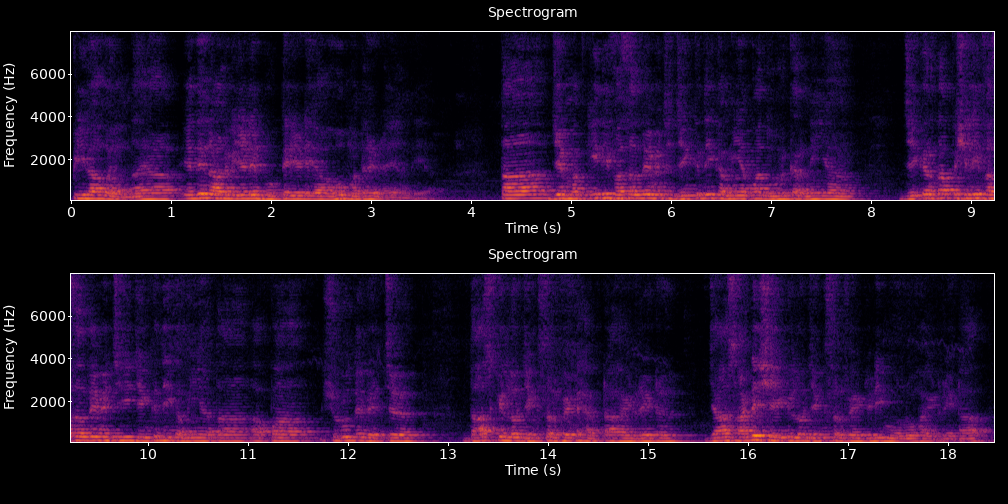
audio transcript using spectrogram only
ਪੀਲਾ ਹੋ ਜਾਂਦਾ ਆ। ਇਹਦੇ ਨਾਲ ਵੀ ਜਿਹੜੇ ਬੂਟੇ ਜਿਹੜੇ ਆ, ਉਹ ਮਧਰੇ ਰਹਿ ਜਾਂਦੇ ਆ। ਤਾਂ ਜੇ ਮੱਕੀ ਦੀ ਫਸਲ ਦੇ ਵਿੱਚ ਜ਼ਿੰਕ ਦੀ ਕਮੀ ਆਪਾਂ ਦੂਰ ਕਰਨੀ ਆ, ਜੇਕਰ ਤਾਂ ਪਿਛਲੀ ਫਸਲ ਦੇ ਵਿੱਚ ਹੀ ਜ਼ਿੰਕ ਦੀ ਕਮੀ ਆ, ਤਾਂ ਆਪਾਂ ਸ਼ੁਰੂ ਦੇ ਵਿੱਚ 10 ਕਿਲੋ ਜ਼ਿੰਕ ਸਲਫੇਟ ਹੈਪਟਾਹਾਈਡਰੇਟ ਜਾਂ 6.5 ਕਿਲੋ ਜ਼ਿੰਕ ਸਲਫੇਟ ਜਿਹੜੀ ਮੋਨੋਹਾਈਡਰੇਟ ਆ,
